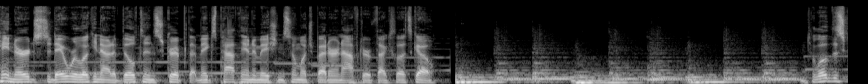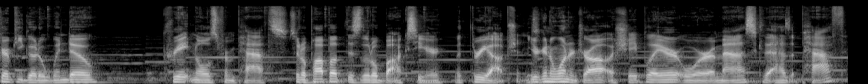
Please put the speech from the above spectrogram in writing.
Hey nerds, today we're looking at a built-in script that makes path animation so much better in After Effects. Let's go. To load the script, you go to Window, Create Nulls from Paths. So it'll pop up this little box here with three options. You're gonna wanna draw a shape layer or a mask that has a path.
